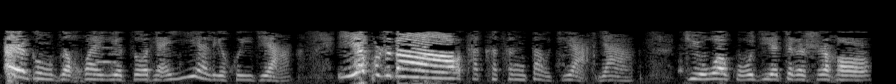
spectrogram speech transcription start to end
二公子怀疑昨天夜里回家，也不知道他可曾到家呀。”据我估计，这个时候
